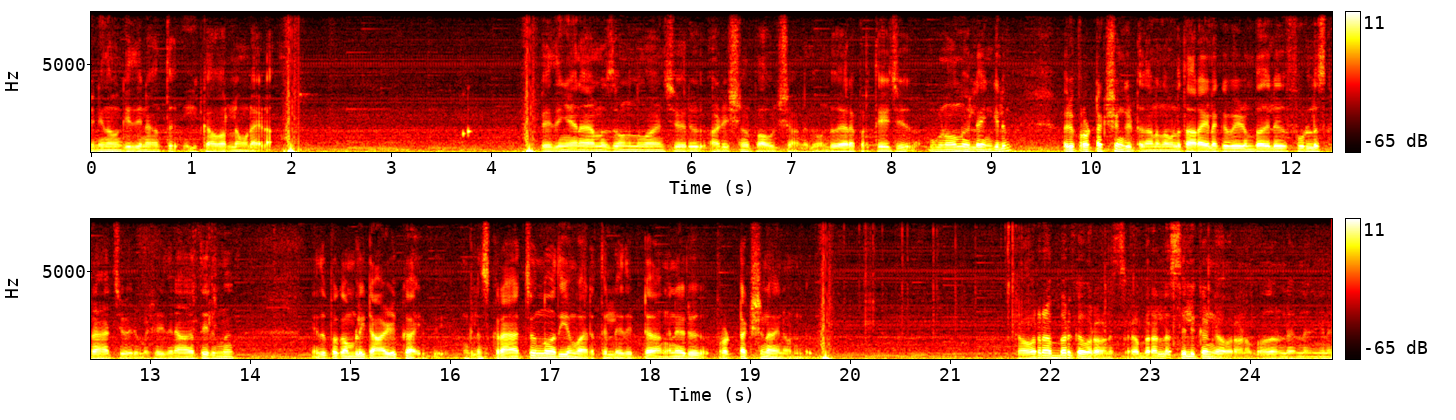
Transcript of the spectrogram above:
ഇനി നമുക്ക് ഇതിനകത്ത് ഈ കവറിലും കൂടെ ഇടാം. ഇത് ഞാൻ ആമസോണിൽ നിന്ന് വാങ്ങിച്ച ഒരു അഡീഷണൽ പൗച്ചാണ് ഇതുകൊണ്ട് വേറെ പ്രത്യേകിച്ച് ഗുണമൊന്നുമില്ല. എങ്കിലും ഒരു പ്രൊട്ടക്ഷൻ കിട്ടുന്നതാണ് നമ്മൾ തറയിലൊക്കെ വീഴുമ്പോൾ അതിൽ ഫുള്ള് സ്ക്രാച്ച് വരും. പക്ഷേ ഇതിനകത്തിരുന്ന് ഇതിപ്പോൾ കംപ്ലീറ്റ് അഴുക്കായി പോയി. എങ്കിലും സ്ക്രാച്ച് ഒന്നും അധികം വരത്തില്ല. ഇതിട്ട് അങ്ങനെ ഒരു പ്രൊട്ടക്ഷൻ അതിനുണ്ട്. കവർ റബ്ബർ കവറാണ് റബ്ബറല്ല സിലിക്കൺ കവറാണ് അപ്പോൾ അതുകൊണ്ട് തന്നെ ഇങ്ങനെ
